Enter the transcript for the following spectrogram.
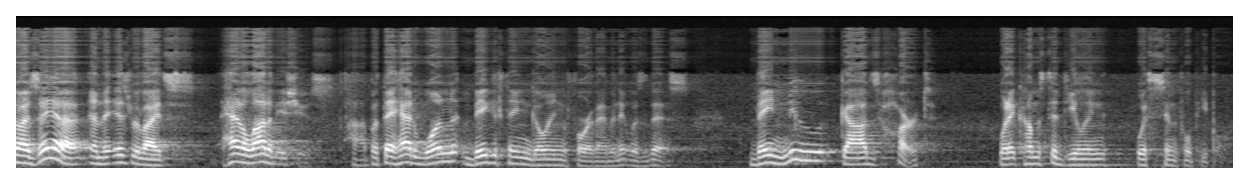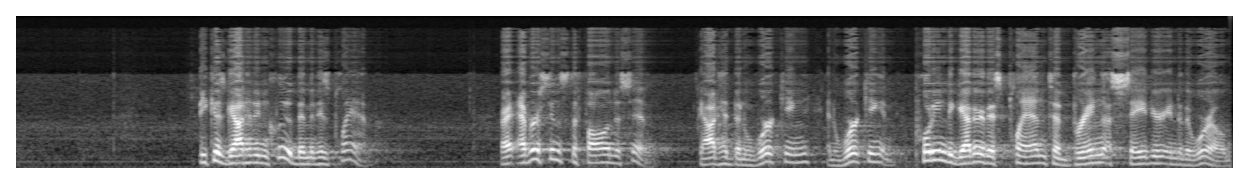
So Isaiah and the Israelites had a lot of issues. Uh, but they had one big thing going for them, and it was this. They knew God's heart when it comes to dealing with sinful people. Because God had included them in his plan. Right? Ever since the fall into sin, God had been working and working and putting together this plan to bring a Savior into the world.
